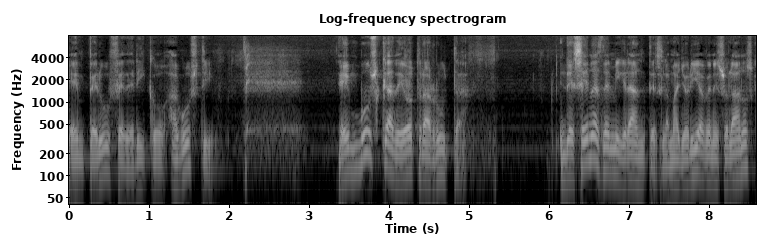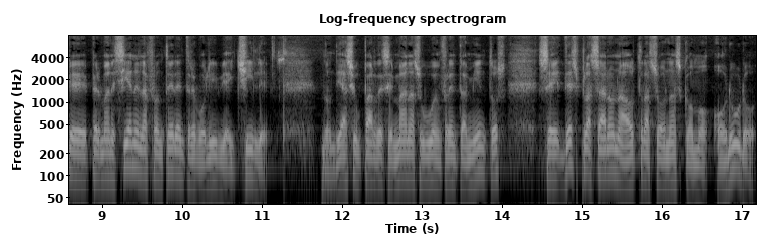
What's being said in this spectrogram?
en Perú, Federico Agusti. En busca de otra ruta, decenas de migrantes, la mayoría venezolanos que permanecían en la frontera entre Bolivia y Chile, donde hace un par de semanas hubo enfrentamientos, se desplazaron a otras zonas como Oruro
